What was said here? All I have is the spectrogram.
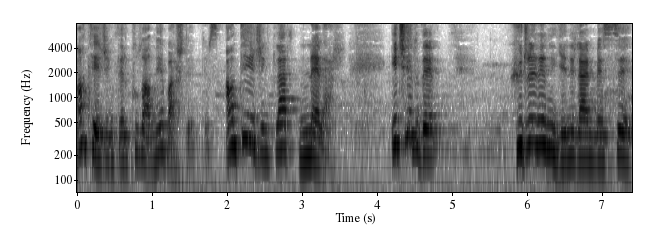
anti-agingleri kullanmaya başlayabiliriz. Anti-agingler neler? İçeride hücrelerin yenilenmesi,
